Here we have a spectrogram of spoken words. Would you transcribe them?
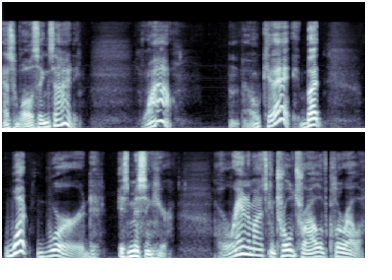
as well as anxiety. Wow. OK, but what word is missing here? A randomized controlled trial of chlorella.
